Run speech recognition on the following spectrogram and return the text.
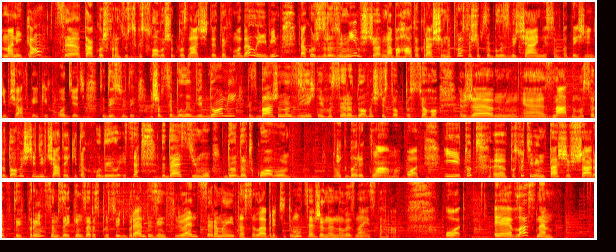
манікан, це також французьке слово, щоб позначити тих моделей. І він також зрозумів, що набагато краще не просто щоб це були звичайні симпатичні дівчатки, які ходять туди-сюди, а щоб це були відомі бажано з їхнього середовища, тобто з цього вже е, знатного середовища дівчат, які так ходили, і це додасть йому додаткову. Якби реклама. От. І тут, е, по суті, він перший вшарив той принцип, за яким зараз працюють бренди з інфлюенсерами та селебриті, тому це вже не новизна інстаграму. От. Е, Власне,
